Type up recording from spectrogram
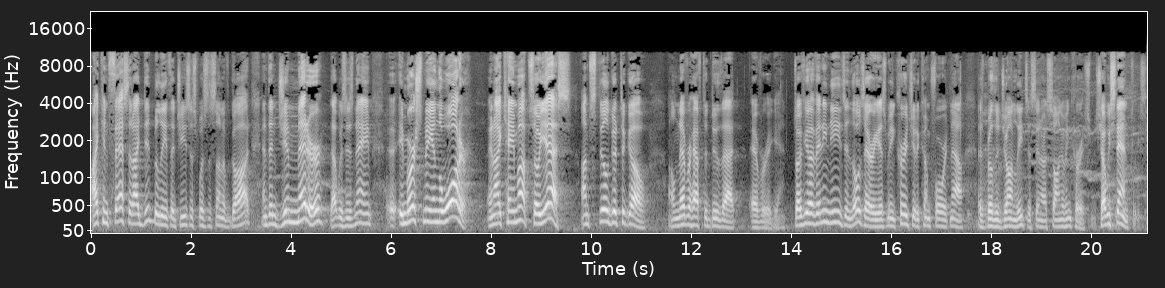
I confessed that I did believe that Jesus was the Son of God, and then Jim Metter, that was his name, uh, immersed me in the water and I came up. So, yes, I'm still good to go. I'll never have to do that ever again. So, if you have any needs in those areas, we encourage you to come forward now as Brother John leads us in our song of encouragement. Shall we stand, please?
